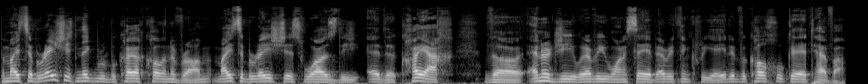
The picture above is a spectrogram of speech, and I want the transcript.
But Maisa Bereshis Nigru B'Koyach Kol Avram. Maisa Bereshis was the uh, the koyach, the energy, whatever you want to say, of everything created. V'Kol Chukei Teva.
